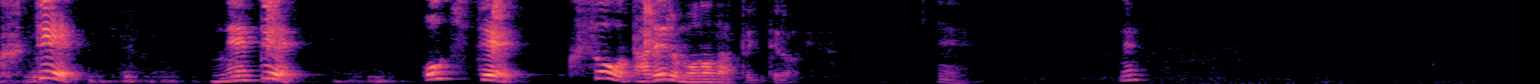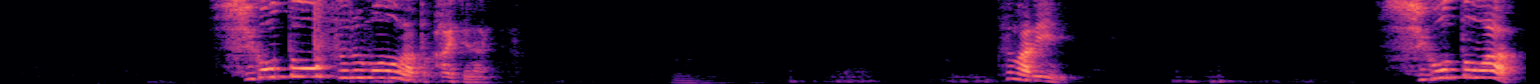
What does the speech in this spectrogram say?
食て寝て起きてクソを垂れるものだと言ってるわけです。えね仕事をするものだと書いてないんです。つまり仕事は、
